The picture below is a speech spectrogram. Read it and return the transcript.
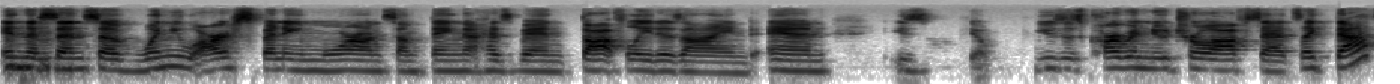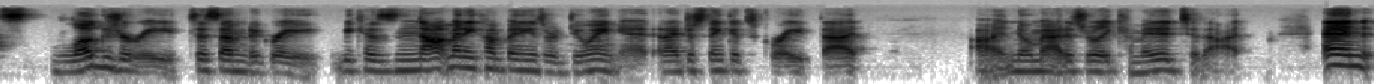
in mm-hmm. the sense of when you are spending more on something that has been thoughtfully designed and is you know uses carbon neutral offsets like that's luxury to some degree because not many companies are doing it and i just think it's great that uh, nomad is really committed to that. And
